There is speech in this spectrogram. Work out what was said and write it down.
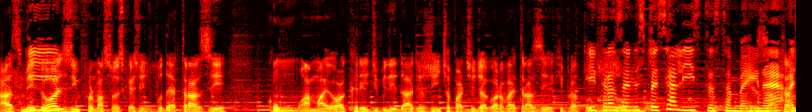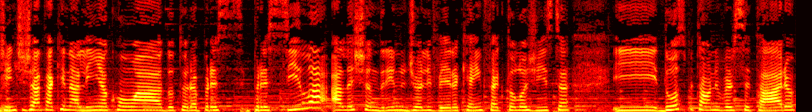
as melhores informações que a gente puder trazer com a maior credibilidade, a gente a partir de agora vai trazer aqui para todos E trazendo especialistas também, né? A Exatamente. gente já tá aqui na linha com a doutora Priscila Alexandrino de Oliveira, que é infectologista e do Hospital Universitário.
